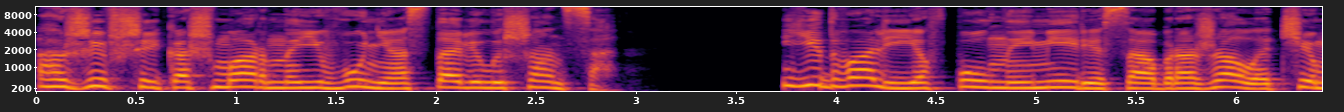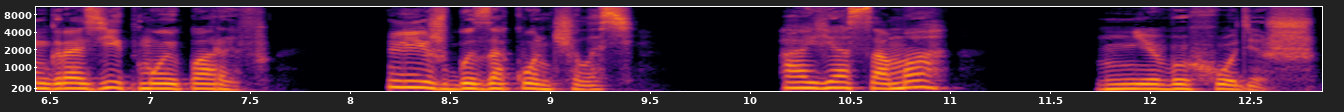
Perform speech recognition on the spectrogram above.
Оживший кошмар наяву не оставил и шанса. Едва ли я в полной мере соображала, чем грозит мой порыв. Лишь бы закончилось. А я сама... «Не выходишь».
